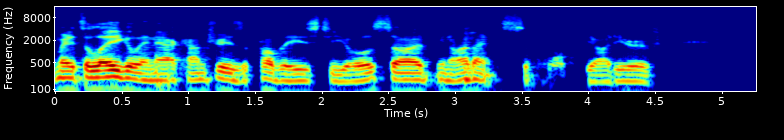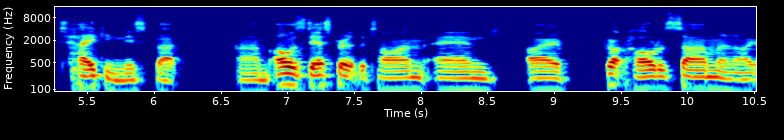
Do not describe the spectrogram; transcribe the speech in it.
I mean, it's illegal in our country as it probably is to yours. So, you know, I don't support the idea of taking this, but um, I was desperate at the time and I got hold of some and I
